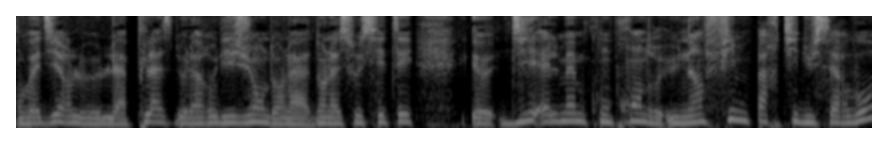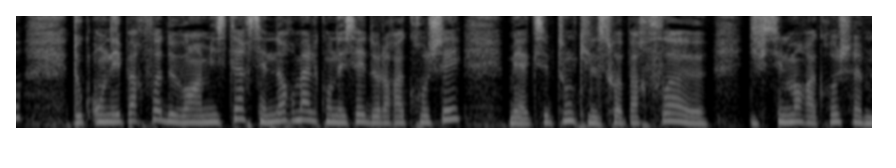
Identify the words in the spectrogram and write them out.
on va dire le, la place de la religion dans la dans la société euh, dit elle-même comprendre une infime partie du cerveau. Donc on est parfois devant un mystère. C'est normal qu'on essaye de le raccrocher, mais acceptons qu'il soit parfois euh, difficilement raccrochable.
